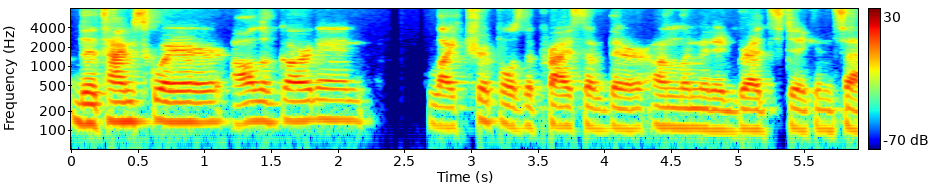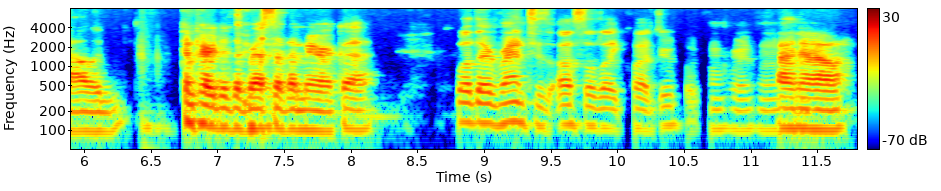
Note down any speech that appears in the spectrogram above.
the Times Square Olive Garden like triples the price of their unlimited breadstick and salad compared to the rest of America. Well, their rent is also like quadruple compared to. I know.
